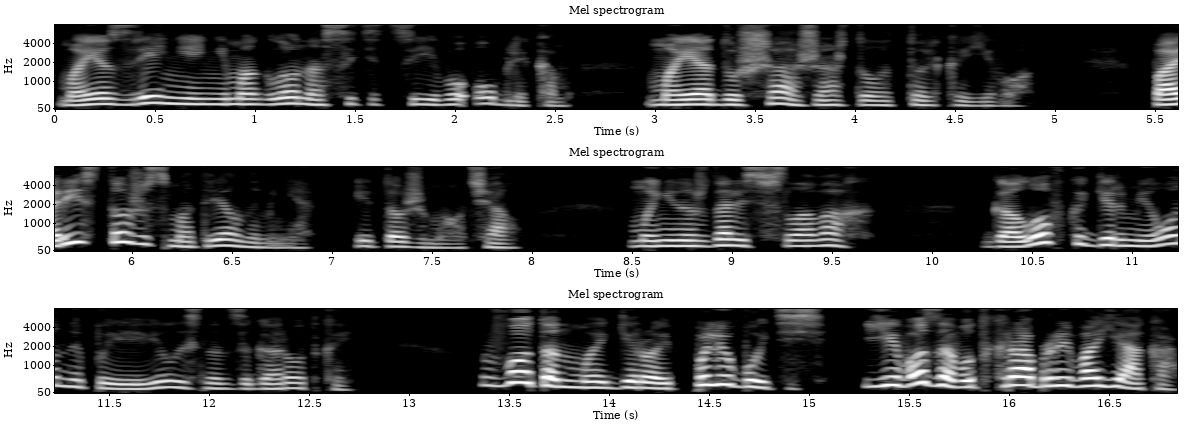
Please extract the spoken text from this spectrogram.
Мое зрение не могло насытиться его обликом. Моя душа жаждала только его. Парис тоже смотрел на меня и тоже молчал. Мы не нуждались в словах. Головка Гермионы появилась над загородкой. «Вот он, мой герой, полюбуйтесь! Его зовут Храбрый Вояка!»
